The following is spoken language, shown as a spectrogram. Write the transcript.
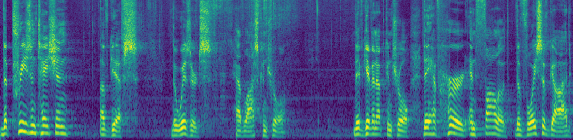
the presentation of gifts. The wizards have lost control. They've given up control. They have heard and followed the voice of God.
